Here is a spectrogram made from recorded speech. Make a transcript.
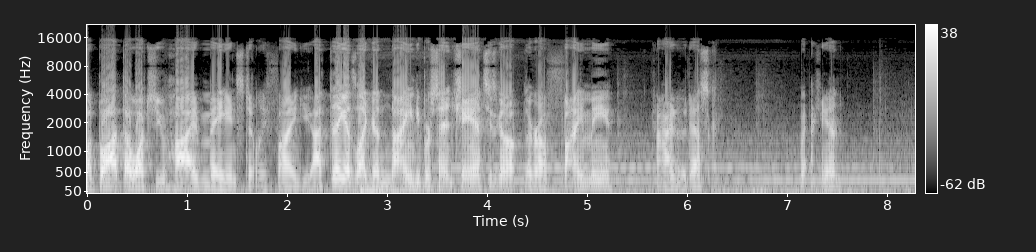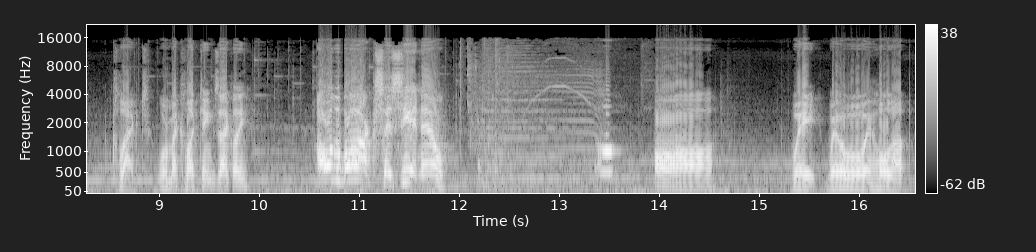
a bot that watches you hide may instantly find you. I think it's like a 90% chance he's gonna they're gonna find me. Can I hide in the desk? Wait, I can? Collect. What am I collecting exactly? Oh, the box! I see it now! Oh. Wait, wait, wait, wait, wait, hold up.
